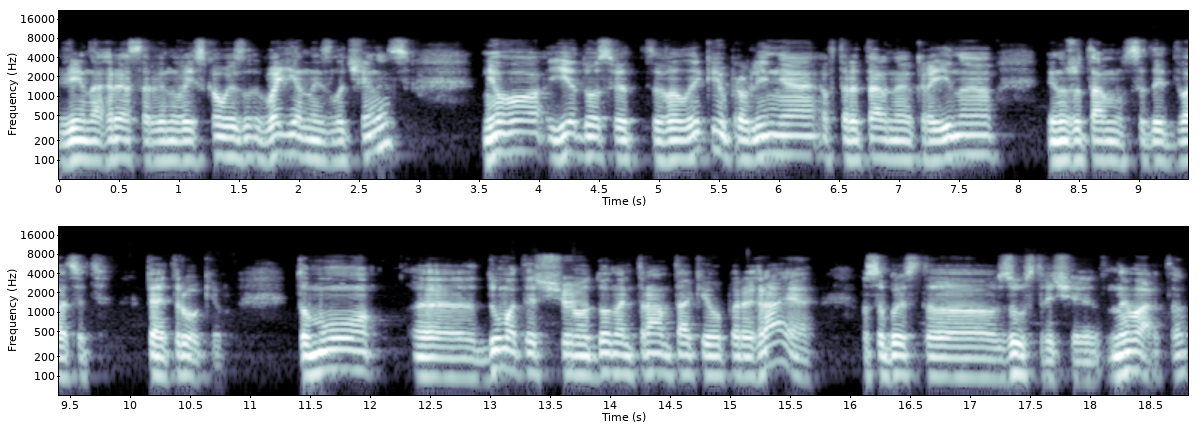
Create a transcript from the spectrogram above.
він агресор, він військовий воєнний злочинець. В нього є досвід великий управління авторитарною країною. Він уже там сидить 25 років. Тому е, думати, що Дональд Трамп так його переграє особисто зустрічі, не варто.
